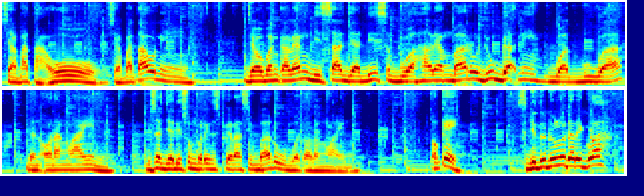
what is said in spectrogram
Siapa tahu, siapa tahu nih jawaban kalian bisa jadi sebuah hal yang baru juga nih buat gua dan orang lain. Bisa jadi sumber inspirasi baru buat orang lain. Oke, segitu dulu dari gua.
